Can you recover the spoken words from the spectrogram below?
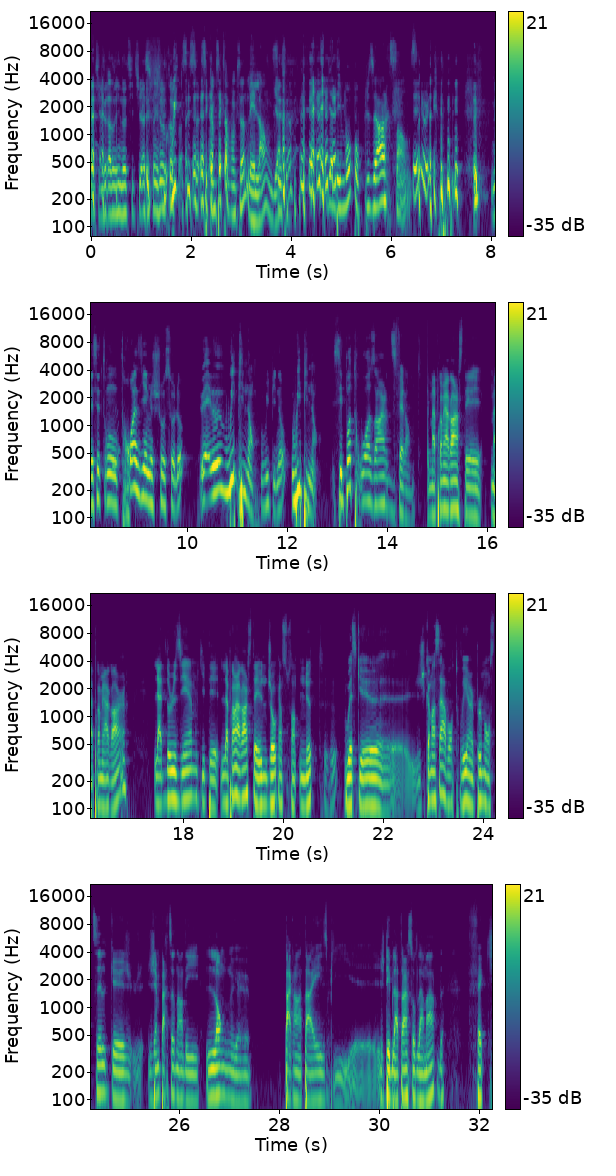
On utilisera dans une autre situation, une autre Oui, c'est ça. C'est comme ça que ça fonctionne, les langues. C'est ça. Il y a des mots pour plusieurs sens. Eh oui. Mais c'est ton troisième show solo. Euh, euh, oui puis non. Oui puis non. Oui puis non. C'est pas trois heures différentes. Ma première heure, c'était ma première heure. La deuxième, qui était... La première heure, c'était une joke en 60 minutes. Où est-ce que euh, je commençais à avoir trouvé un peu mon style que j'aime partir dans des longues euh, parenthèses, puis euh, je déblatère sur de la marde. Fait que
